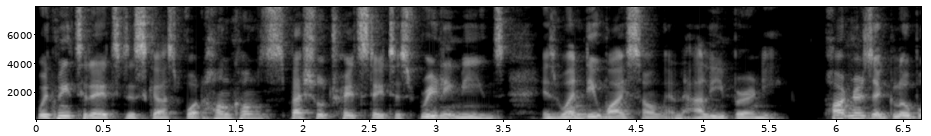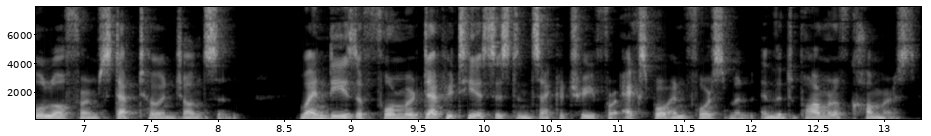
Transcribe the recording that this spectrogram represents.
With me today to discuss what Hong Kong's special trade status really means is Wendy Wysong and Ali Burney, partners at global law firm Steptoe and Johnson. Wendy is a former Deputy Assistant Secretary for Export Enforcement in the Department of Commerce,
